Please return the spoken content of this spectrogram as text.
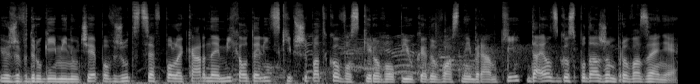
Już w drugiej minucie po wrzutce w pole karne Michał Telicki przypadkowo skierował piłkę do własnej bramki, dając gospodarzom prowadzenie.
